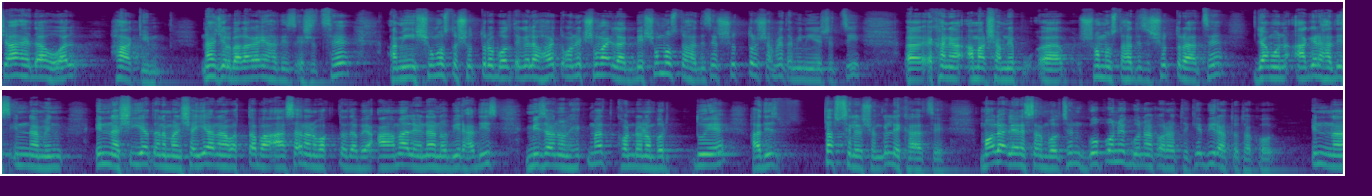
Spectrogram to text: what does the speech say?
শাহেদা হুয়াল হাকিম। নাহজুল বালাগাই হাদিস এসেছে। আমি সমস্ত সূত্র বলতে গেলে হয়তো অনেক সময় লাগবে, সমস্ত হাদিসের সূত্র সমেত আমি নিয়ে এসেছি। এখানে আমার সামনে সমস্ত হাদিসের সূত্র আছে। যেমন আগের হাদিস, ইন্না মিন, ইন্না শিয়াতানা মান শাইয়ানা আসারান ওয়াক্তাদাবে আমাল এনা নবীর হাদিস, মিজানুল হিকমাত খণ্ড নম্বর দুয়ে হাদিস তাফসিলের সঙ্গে লেখা আছে। মাওলা আলী আসলাম বলছেন, গোপনে গুণা করা থেকে বিরত থাকো। ইন্না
